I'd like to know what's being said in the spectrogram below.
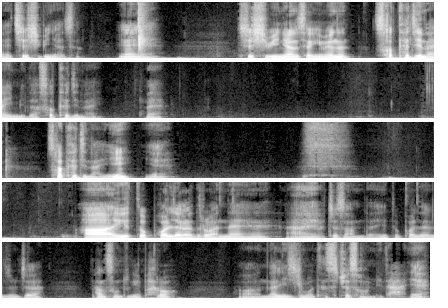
예, 72년생. 예. 72년생이면은 서태지 나이입니다. 서태지 나이. 서태지 나이. 예. 아, 이게 또 벌레가 들어왔네. 아유, 죄송합니다. 이게 또 벌레를 좀 제가 방송 중에 바로 어, 날리지 못해서 죄송합니다. 예.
